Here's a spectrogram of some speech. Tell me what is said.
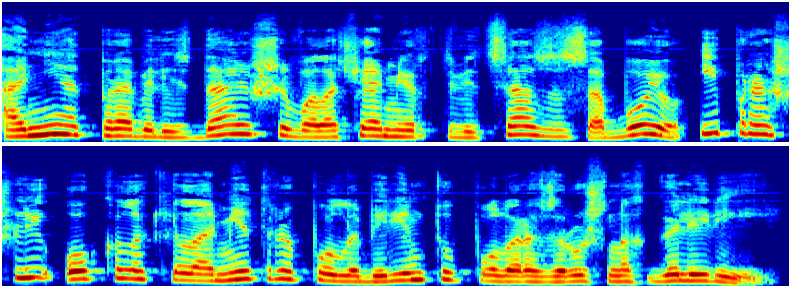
Они отправились дальше, волоча мертвеца за собою, и прошли около километра по лабиринту полуразрушенных галерей.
